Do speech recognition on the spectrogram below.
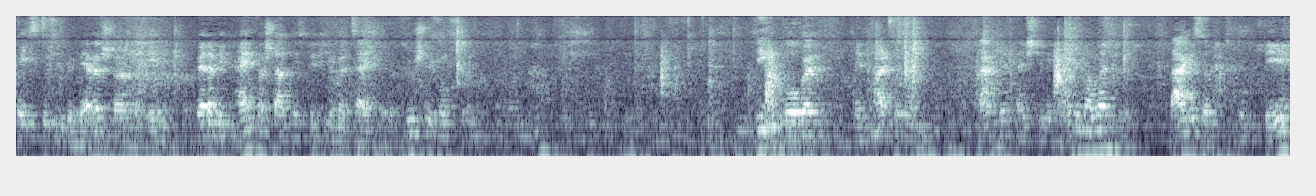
exklusive Mehrwertsteuer vergeben. Wer damit einverstanden ist, bitte um ein Zeichen der Zustimmung. Gegenprobe, Enthaltungen. Danke, einstimmig angenommen. Tagesordnungspunkt D,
